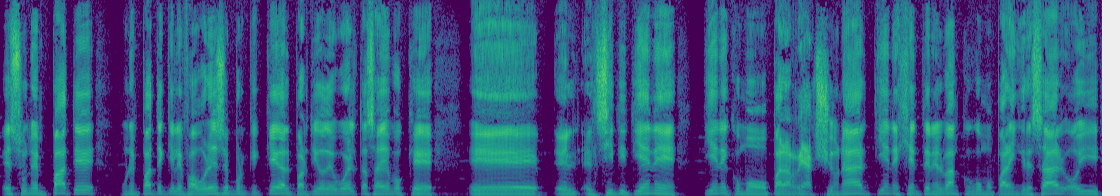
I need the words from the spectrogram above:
es un empate, un empate que le favorece porque queda el partido de vuelta. Sabemos que eh, el, City tiene, tiene como para reaccionar, tiene gente en el banco como para ingresar. Hoy,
